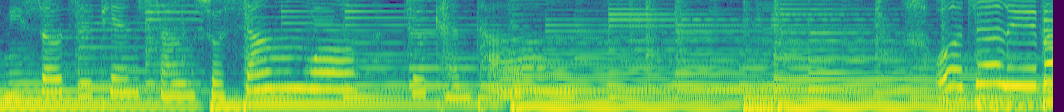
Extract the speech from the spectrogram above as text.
你手指天上说想我就看它。我这里半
